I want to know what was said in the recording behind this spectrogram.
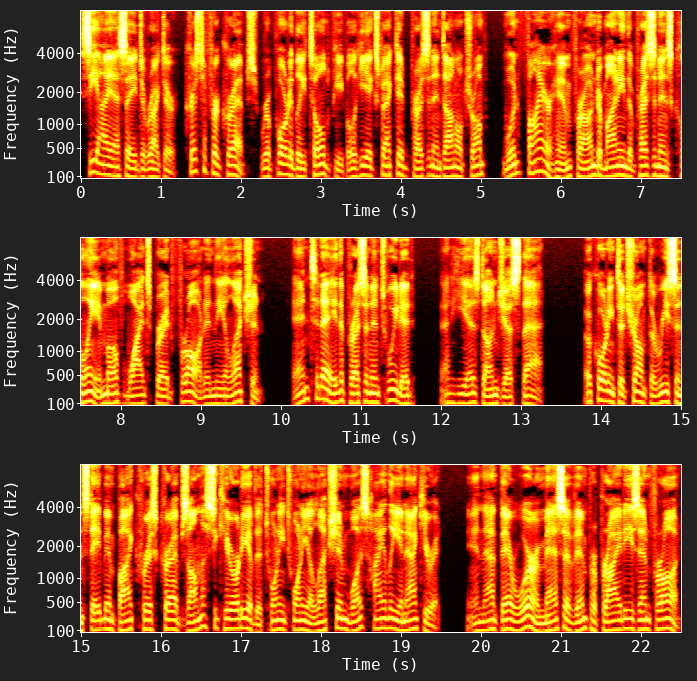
CISA Director Christopher Krebs reportedly told people he expected President Donald Trump would fire him for undermining the president's claim of widespread fraud in the election. And today, the president tweeted that he has done just that. According to Trump, the recent statement by Chris Krebs on the security of the 2020 election was highly inaccurate in that there were massive improprieties and fraud.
